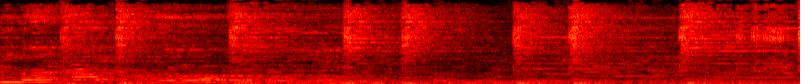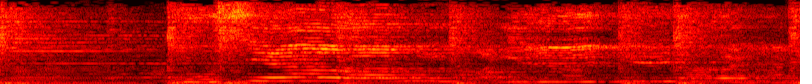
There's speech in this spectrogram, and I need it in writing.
无爱苦有啥人愿意来流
